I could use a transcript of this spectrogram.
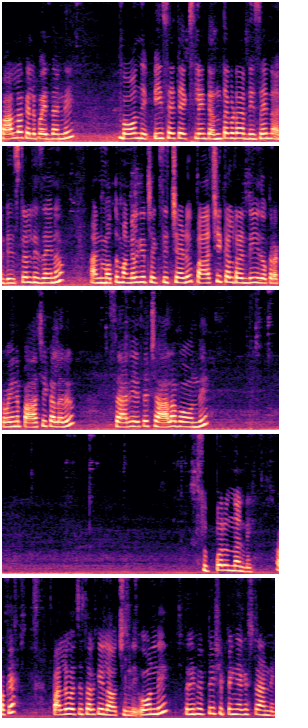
ఫాల్లోకి వెళ్ళిపోయిద్దండి. బాగుంది. పీస్ అయితే ఎక్సలెంట్ అంతా కూడా డిజైన్ డిజిటల్ డిజైన్ అండ్ మొత్తం మంగళగిరి చెక్స్ ఇచ్చాడు. పాచి కలర్ అండి. ఇది ఒక రకమైన పాచి కలరు శారీ అయితే చాలా బాగుంది. సూపర్ ఉందండి. ఓకే పళ్ళు వచ్చేసరికి ఇలా వచ్చింది. Only three fifty shipping extra అండి.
